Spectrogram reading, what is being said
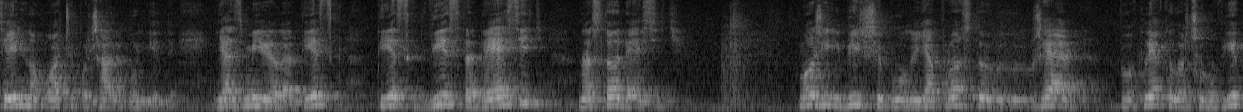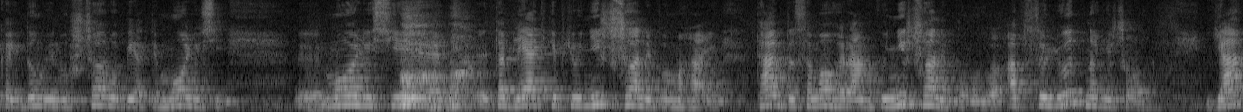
сильно очі почали боліти. Я зміряла тиск, тиск 210 на 110. Може і більше було. Я просто вже покликала чоловіка і думаю, ну що робити, молюся, Е, молюся, е, таблетки п'ю, нічого не допомагає. Так до самого ранку нічого не допомогло, абсолютно нічого. Я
